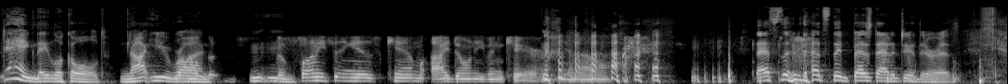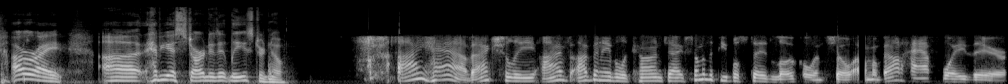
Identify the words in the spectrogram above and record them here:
dang, they look old. Not you, Ron. Well, the, the funny thing is, Kim, I don't even care. You know. That's the that's the best attitude there is. All right. Uh, have you guys started at least or no? I have actually. I've I've been able to contact some of the people stayed local, and so I'm about halfway there.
